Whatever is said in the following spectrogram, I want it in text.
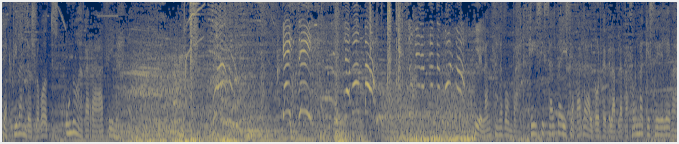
Se activan dos robots. Uno agarra a Acina. ¡Casey! ¡La bomba! ¡Sube a la plataforma! Le lanza la bomba. Casey salta y se agarra al borde de la plataforma que se eleva.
